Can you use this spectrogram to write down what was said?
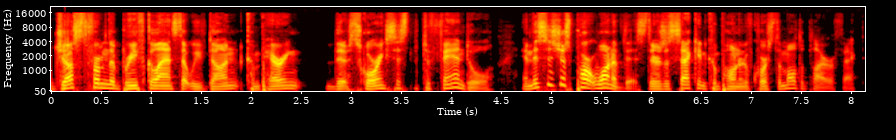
just from the brief glance that we've done, comparing the scoring system to FanDuel. And this is just part one of this. There's a second component, of course, the multiplier effect.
